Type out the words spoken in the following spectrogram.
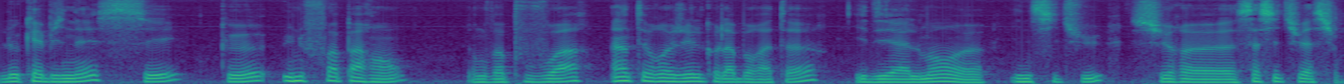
le cabinet sait que une fois par an, on va pouvoir interroger le collaborateur, idéalement euh, in situ, sur euh, sa situation.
